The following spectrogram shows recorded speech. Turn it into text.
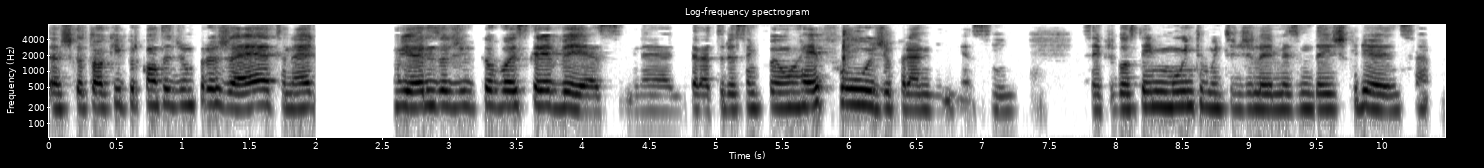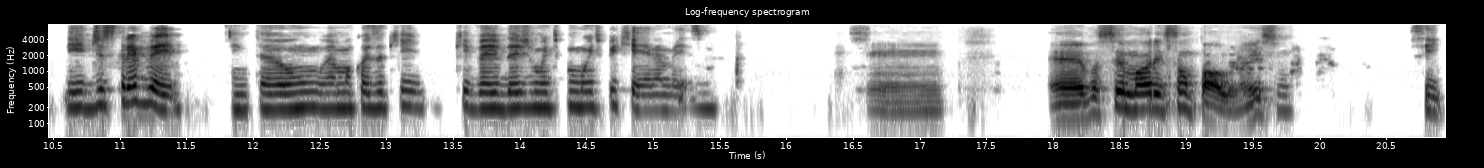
acho que eu tô aqui por conta de um projeto, né? De anos eu digo que eu vou escrever, assim, né? A literatura sempre foi um refúgio para mim, assim. Sempre gostei muito, muito de ler, mesmo desde criança. E de escrever. Então, é uma coisa que, que veio desde muito, muito pequena mesmo. Hum. É, você mora em São Paulo, não é isso? Sim.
